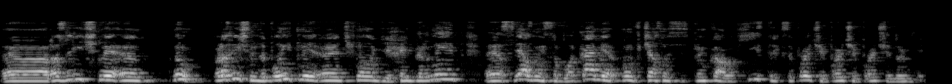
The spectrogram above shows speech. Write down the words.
э, различные, ну, различные дополнительные технологии, Hibernate, связанные с облаками, ну, в частности, Spring Cloud Histrix и прочие, прочие, прочие другие.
